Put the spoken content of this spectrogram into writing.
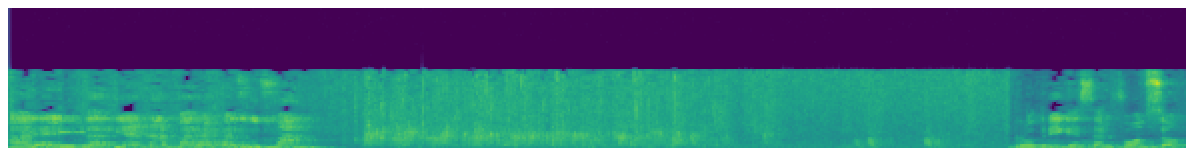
Areli Tatiana Barajas Guzmán. Rodríguez Alfonso,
